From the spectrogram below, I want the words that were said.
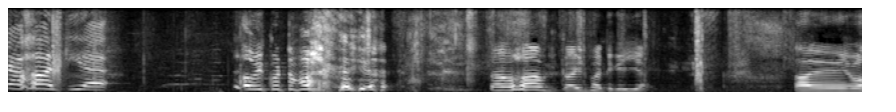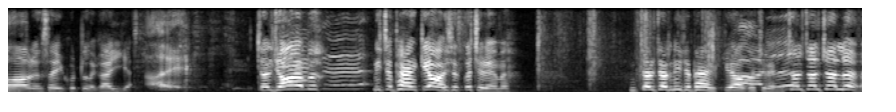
क्या हाल किया अभी कुट पड़ गई है। तब वहाँ की काइट फट गई है। अरे वहाँ हमने सही कुट लगाई है। चल जाओ अब। नीचे फेंक के आओ इसे कचरे में। चल चल नीचे फेंक के आओ कचरे में। चल चल चल।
